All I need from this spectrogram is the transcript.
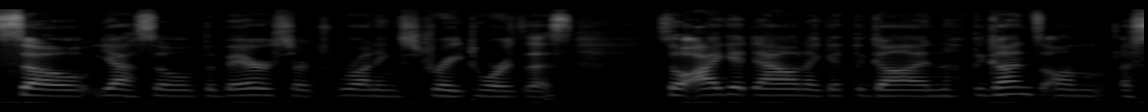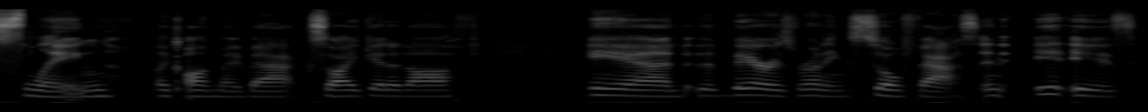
So yeah, so the bear starts running straight towards us. So I get down, I get the gun. The gun's on a sling, like on my back. So I get it off, and the bear is running so fast, and it is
